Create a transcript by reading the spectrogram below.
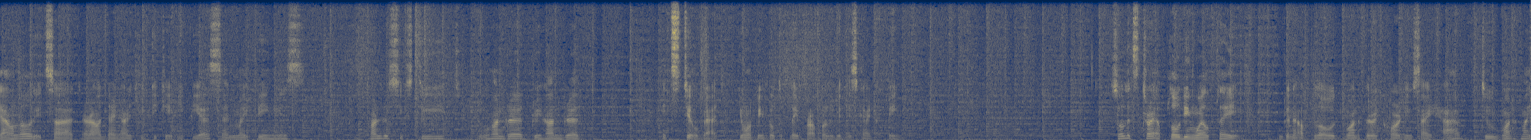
download, it's at around 950 kbps and my ping is 160, 200, 300. It's still bad. You won't be able to play properly with this kind of ping. So let's try uploading while playing. I'm gonna upload one of the recordings I have to one of my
